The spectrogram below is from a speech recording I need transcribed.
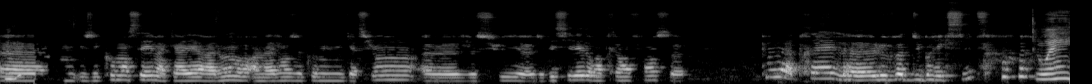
Mhm. j'ai commencé ma carrière à Londres en agence de communication. je suis, j'ai décidé de rentrer en France peu après le, vote du Brexit. Ouais.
